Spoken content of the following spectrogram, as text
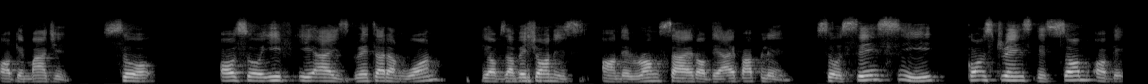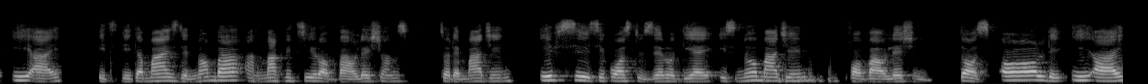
of the margin. So also if EI is greater than one, the observation is on the wrong side of the hyperplane. So since C constrains the sum of the EI, it determines the number and magnitude of violations to the margin. If C is equals to zero, there is no margin for violation. Thus, all the EI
